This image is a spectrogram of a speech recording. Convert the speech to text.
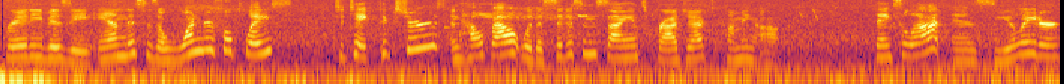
pretty busy, and this is a wonderful place to take pictures and help out with a citizen science project coming up. Thanks a lot and see you later.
